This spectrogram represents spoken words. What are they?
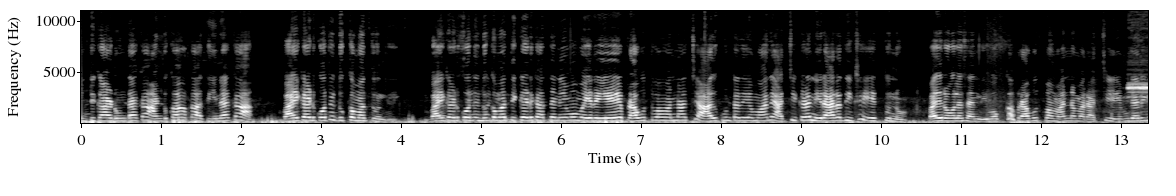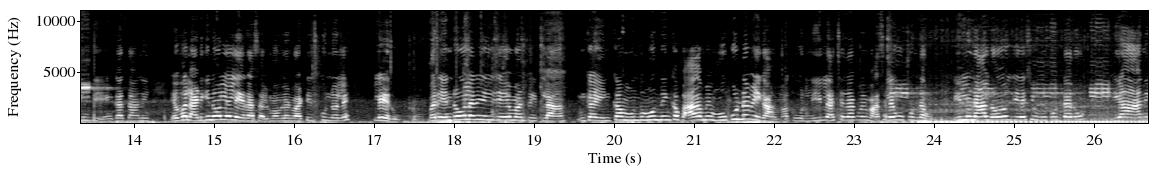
ఇంటికాడ ఉండక అండుకాక తినక బాయికాడికి పోతే దుఃఖం వస్తుంది. బాయికాడికి పోతే దుఃఖం వస్తే ఇక్కడికి వస్తేనేమో మరి ఏ ప్రభుత్వం అన్న వచ్చి ఆదుకుంటుందేమో అని వచ్చి ఇక్కడ నిరార దీక్ష ఎత్తున్నాం పది రోజుల సంది ఒక్క ప్రభుత్వం అన్న మరి వచ్చి ఏం జరిగింది? ఏం కథ అని ఎవరు అడిగిన వాళ్ళే లేరు అసలు. మమ్మల్ని పట్టించుకున్న వాళ్ళే లేరు. మరి ఎన్ని రోజులని చేయమంటారు ఇట్లా? ఇంకా ఇంకా ముందు ముందు ఇంకా బాగా మేము ఊకుండాం ఇక. మాకు నీళ్ళు వచ్చేదాకా మేము అసలే ఊకుండాం వీళ్ళు నాలుగు రోజులు చేసి ఊకుంటారు. ఇక అని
